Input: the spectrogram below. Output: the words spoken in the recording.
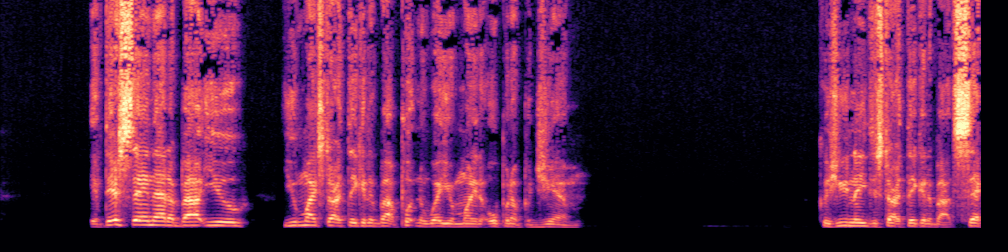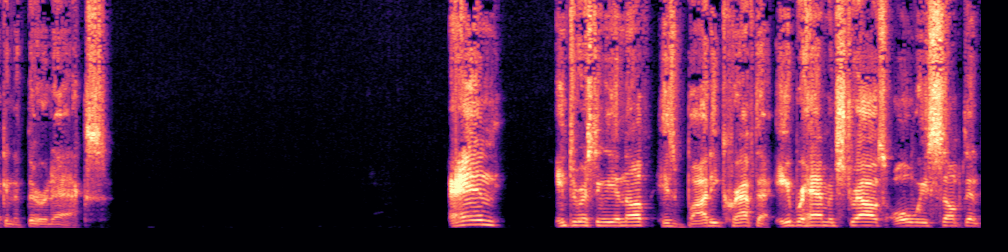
if they're saying that about you, you might start thinking about putting away your money to open up a gym. Because you need to start thinking about second or third acts. And Interestingly enough, his body crapped out. Abraham and Strauss always something.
